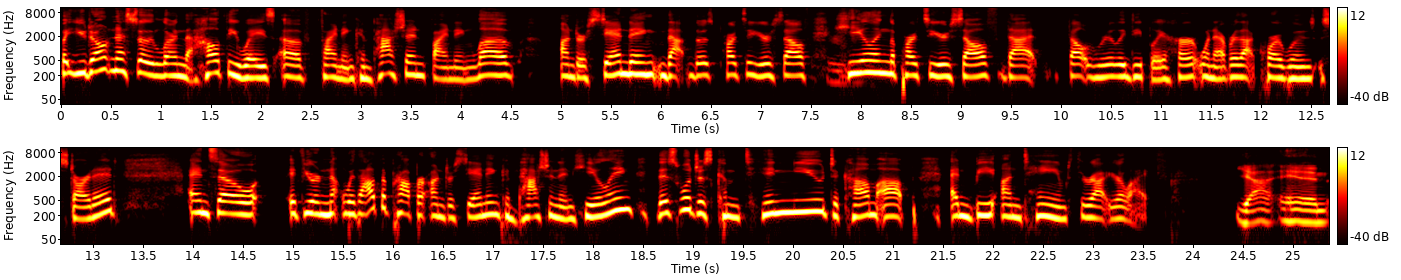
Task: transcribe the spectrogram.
But you don't necessarily learn the healthy ways of finding compassion, finding love, understanding that those parts of yourself, mm-hmm. healing the parts of yourself that felt really deeply hurt whenever that core wounds started. And so if you're not without the proper understanding, compassion, and healing, this will just continue to come up and be untamed throughout your life. Yeah. And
